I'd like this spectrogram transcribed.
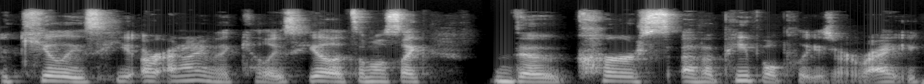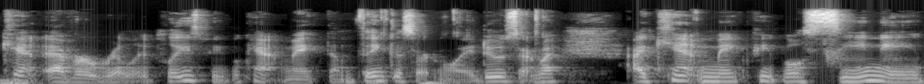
Achilles heel, or not even Achilles heel. It's almost like the curse of a people pleaser, right? You can't ever really please people, can't make them think a certain way, do a certain way. I can't make people see me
